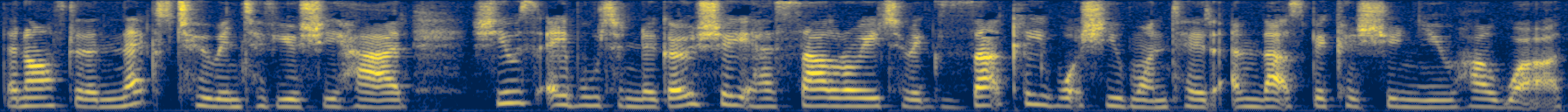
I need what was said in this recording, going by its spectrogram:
Then, after the next two interviews she had, she was able to negotiate her salary to exactly what she wanted, and that's because she knew her worth.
